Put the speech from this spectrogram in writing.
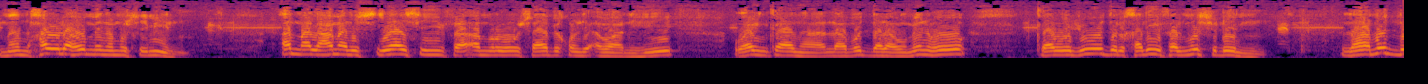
من حولهم من المسلمين. أما العمل السياسي فأمره سابق لأوانه وإن كان لابد له منه كوجود الخليفة المسلم. لابد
